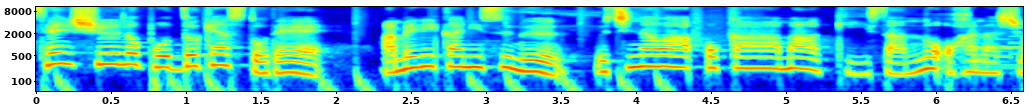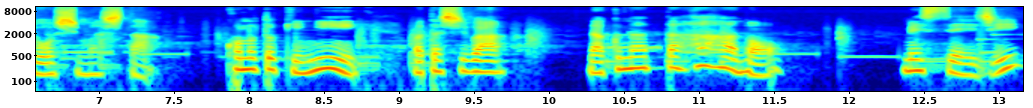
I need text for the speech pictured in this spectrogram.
先週のポッドキャストでアメリカに住む内縄岡マーキーさんのお話をしました。この時に私は亡くなった母のメッセージ、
